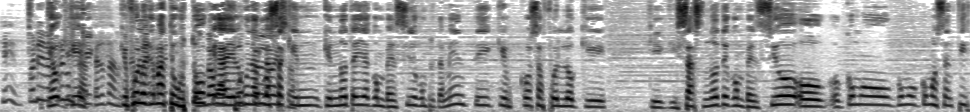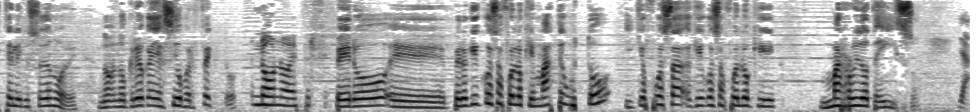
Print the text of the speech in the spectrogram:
¿Qué? ¿Cuál era ¿Qué- la pregunta? qué- Perdón. ¿Qué fue lo que más te ¿Me gustó? ¿Que Pongamos ¿Hay alguna la cosa que, que no te haya convencido completamente? ¿Qué cosa fue lo que que quizás no te convenció o, o cómo, cómo, cómo sentiste el episodio 9. No, no creo que haya sido perfecto, No, no es perfecto. pero eh, pero qué cosa fue lo que más te gustó y qué, fue esa- qué cosa fue lo que más ruido te hizo. Ya,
